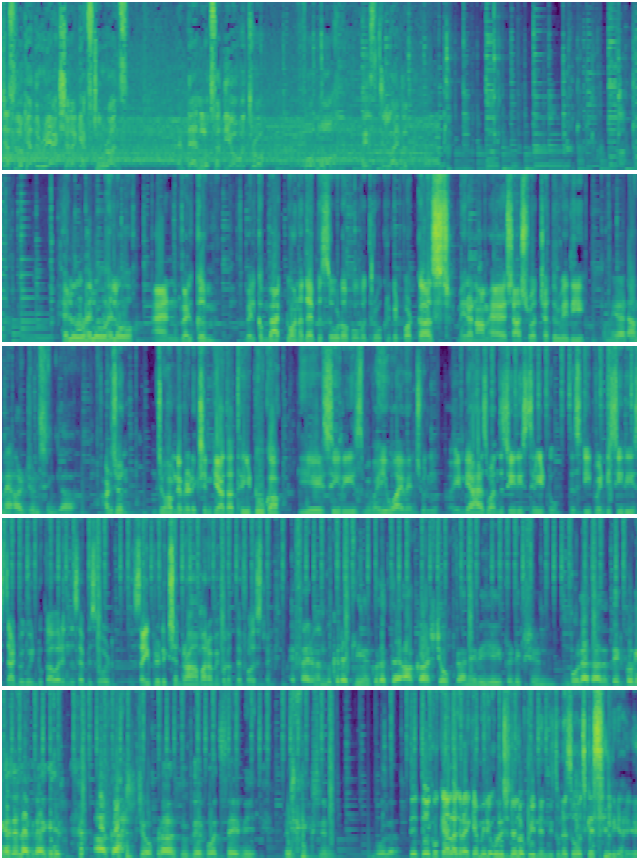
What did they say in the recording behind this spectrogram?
Just look at the reaction. It gets two runs and then looks at the overthrow. Four more. He's delighted. Hello, hello, hello, and welcome. Welcome back to another episode of overthrow cricket podcast मेरा नाम है शाश्वत चतुर्वेदी मेरा नाम है अर्जुन सिंगला अर्जुन जो हमने prediction किया था थ्री टू का ये सीरीज़ में वही हुआ eventually India has won the series three two this T twenty series that we going to cover in this episode सही प्रोडिक्शन रहा हमारा मेरे को लगता है first time if I remember correctly मेरे को लगता है आकाश चोपड़ा ने भी यही प्रोडिक्शन बोला था तो तेरे को कैसे लग रहा है कि आकाश चोपड़ा और तूने बहुत सेम ही प्रेडिक्शन बोला? ते तेरे को क्या लग रहा है कि मेरी ओरिजिनल ओपिनियन थी तूने सोच कैसे लिया है?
